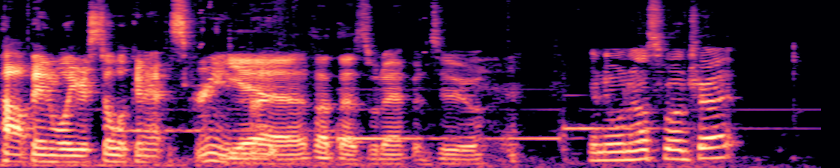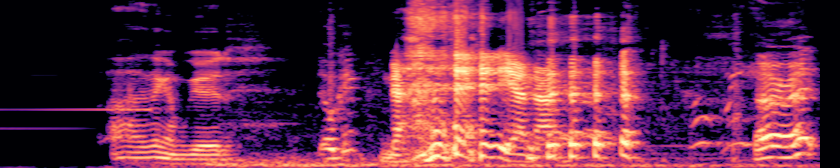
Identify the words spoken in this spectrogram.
pop in while you're still looking at the screen. Yeah, I thought that's what happened too. Anyone else want to try it? I think I'm good. Okay. but- Nah. yeah, nah. All right.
